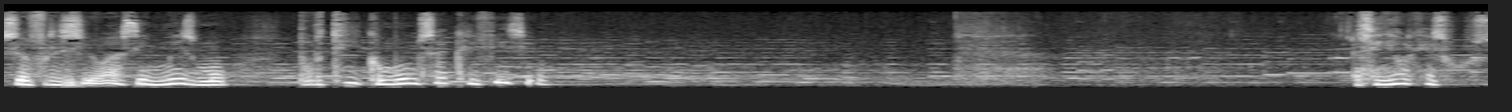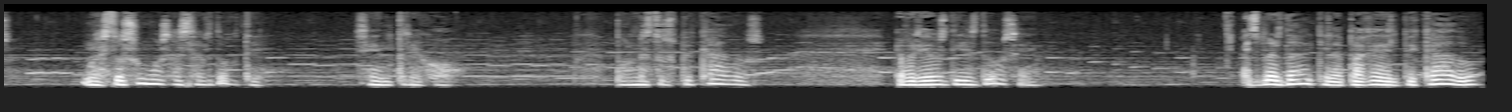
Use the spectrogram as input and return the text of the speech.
se ofreció a sí mismo por ti como un sacrificio. El Señor Jesús, nuestro sumo sacerdote, se entregó por nuestros pecados. Hebreos 10:12. Es verdad que la paga del pecado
